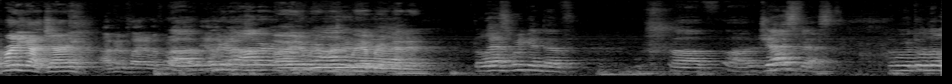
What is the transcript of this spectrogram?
What do you got, Johnny? I've been playing it with Uh, the we're other gonna honor, All right, we're we, gonna honor we, we gotta the, uh, that in. the last weekend of uh, uh, Jazz Fest. We're gonna do a little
